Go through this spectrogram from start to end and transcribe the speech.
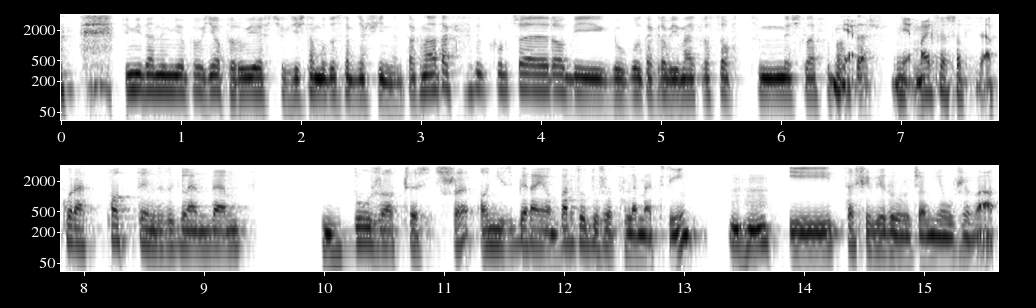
tymi danymi pewnie operujesz, czy gdzieś tam udostępniasz innym, tak? No a tak kurczę robi Google, tak robi Microsoft, myślę chyba nie, też. Nie, Microsoft jest akurat pod tym względem dużo czystszy. Oni zbierają bardzo dużo telemetrii mhm. i to się wielu ludziom nie używa,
